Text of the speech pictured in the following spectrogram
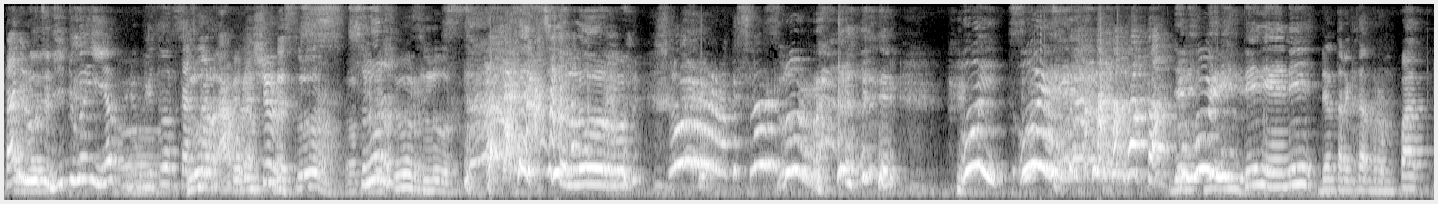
tadi lucu juga iya video begituan. Slur apa? Video Slur. Slur. Slur. Slur. Seluruh. pakai seluruh. Seluruh. Woi, woi. Jadi, jadi intinya ini di antara kita berempat,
